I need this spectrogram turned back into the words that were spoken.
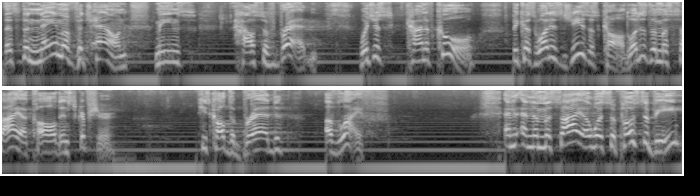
That's the name of the town, means house of bread, which is kind of cool because what is Jesus called? What is the Messiah called in Scripture? He's called the bread of life. And, and the Messiah was supposed to be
